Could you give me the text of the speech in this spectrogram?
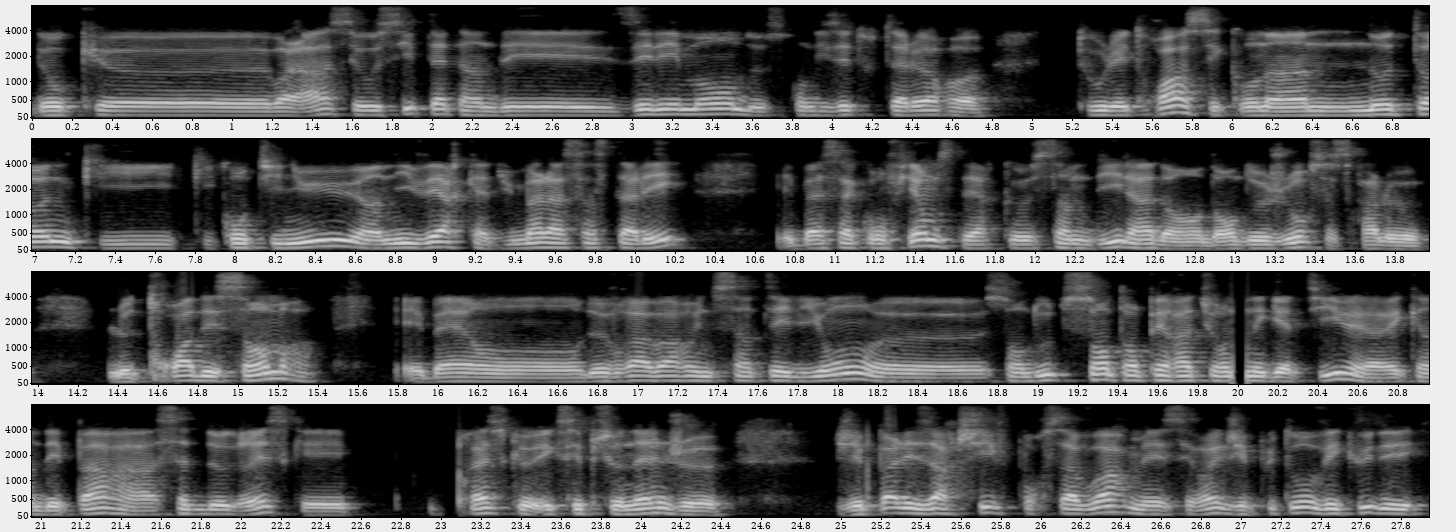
Donc voilà, c'est aussi peut-être un des éléments de ce qu'on disait tout à l'heure tous les trois, c'est qu'on a un automne qui, qui continue, un hiver qui a du mal à s'installer et ben ça confirme, c'est-à-dire que samedi, là, dans, deux jours, ce sera le, le 3 décembre, et ben on devrait avoir une Saint-Élion euh, sans doute sans température négative, avec un départ à 7 degrés, ce qui est presque exceptionnel. Je n'ai pas les archives pour savoir, mais c'est vrai que j'ai plutôt vécu des,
